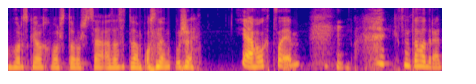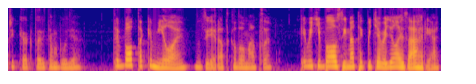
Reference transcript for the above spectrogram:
uhorského chvostorožca a zase tu mám poznámku, že ja ho chcem. chcem toho dráčika, ktorý tam bude. To by bolo také milé zvieratko domáce. Keby ti bola zima, tak by ťa vedela aj zahriať.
